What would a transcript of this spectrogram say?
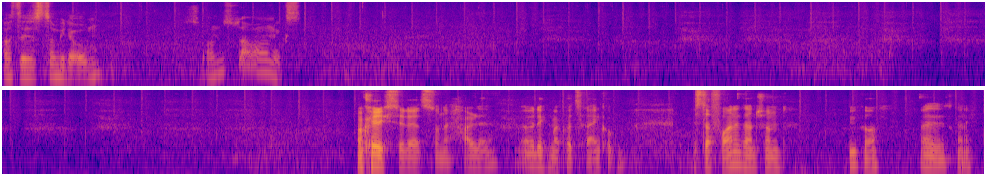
Außer das Zombie da oben. Sonst aber auch nichts. Okay, ich sehe da jetzt so eine Halle. Da würde ich mal kurz reingucken. Ist da vorne dann schon Hüger? Weiß ich jetzt gar nicht.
